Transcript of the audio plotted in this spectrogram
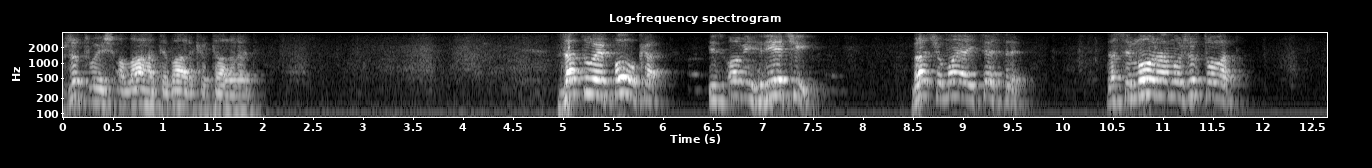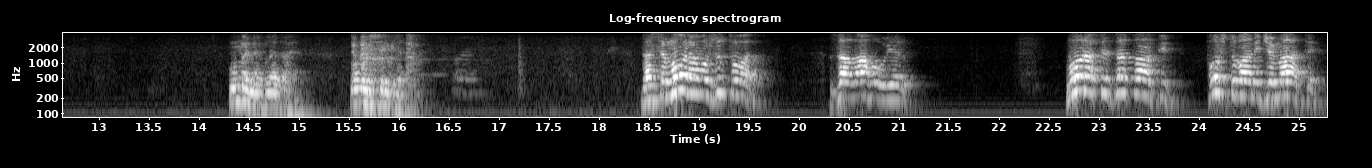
žrtvuješ Allaha te barke od tala radi. Zato je pouka iz ovih riječi, braćo moja i sestre, da se moramo žrtvovati. U mene gledaj, nemoj se igrati. Da se moramo žrtvovati za Allahovu vjeru. Morate zapamtiti, poštovani džemate,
